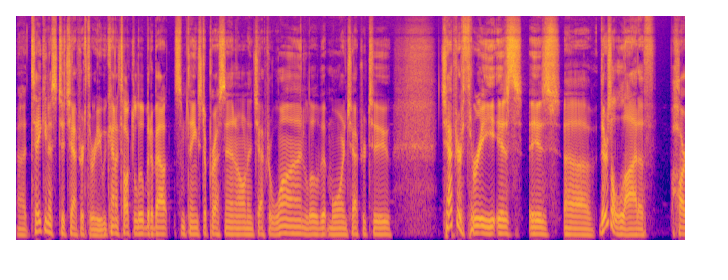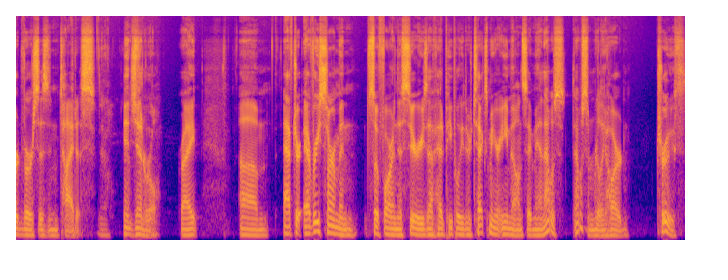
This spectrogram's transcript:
Uh, taking us to chapter three, we kind of talked a little bit about some things to press in on in chapter one, a little bit more in chapter two. Chapter three is is uh, there's a lot of hard verses in Titus yeah, in general, right? Um, after every sermon so far in this series, I've had people either text me or email and say, "Man, that was that was some really hard truth."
